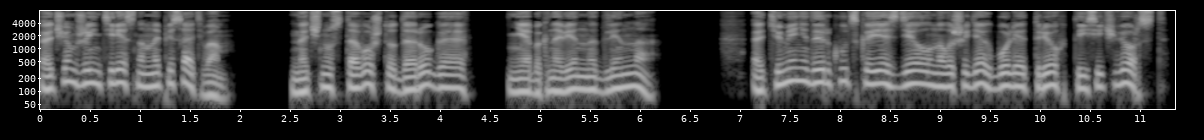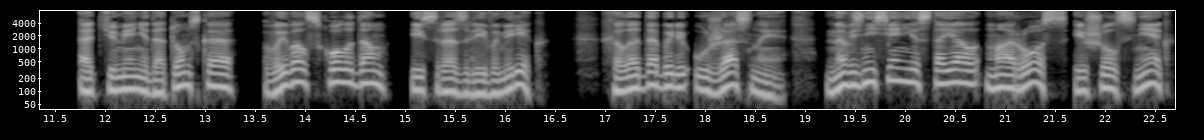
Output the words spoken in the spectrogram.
о чем же интересном написать вам? Начну с того, что дорога необыкновенно длинна. От Тюмени до Иркутска я сделал на лошадях более трех тысяч верст. От Тюмени до Томска воевал с холодом и с разливами рек. Холода были ужасные, на Вознесенье стоял мороз и шел снег,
